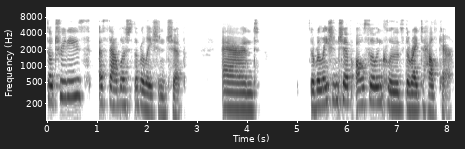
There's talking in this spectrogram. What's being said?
So treaties establish the relationship and the relationship also includes the right to health care.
